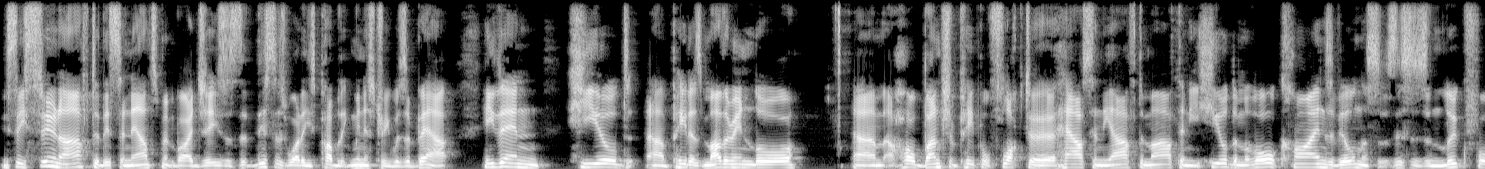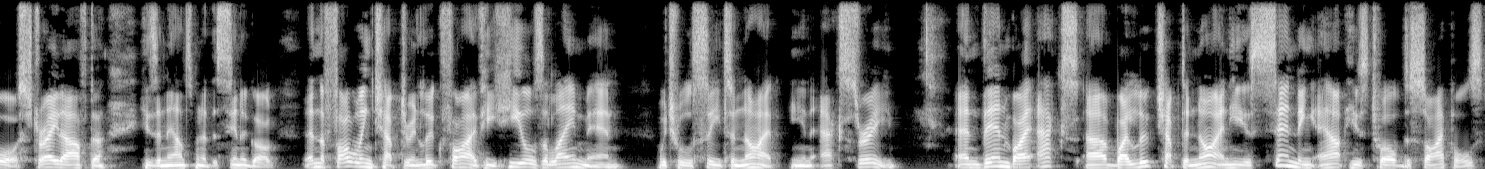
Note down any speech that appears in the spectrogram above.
You see, soon after this announcement by Jesus that this is what his public ministry was about, he then healed uh, Peter's mother in law. Um, a whole bunch of people flocked to her house in the aftermath, and he healed them of all kinds of illnesses. This is in Luke 4, straight after his announcement at the synagogue. Then the following chapter in Luke 5, he heals a lame man, which we'll see tonight in Acts 3. And then by Acts, uh, by Luke chapter 9, he is sending out his 12 disciples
